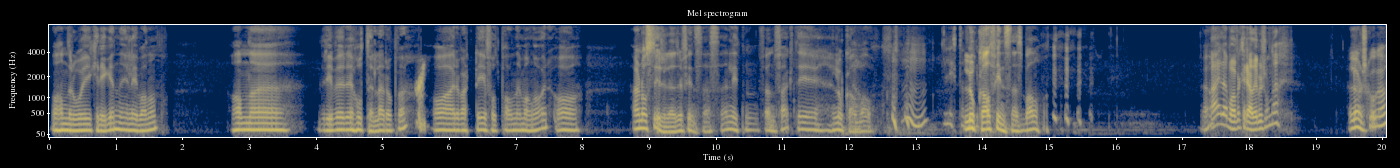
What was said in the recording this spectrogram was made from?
og han dro i krigen i Libanon. Han uh, Driver hotell der oppe, og har vært i fotballen i mange år. Og er nå styreleder i Finnsnes. En liten fun fact i lokalball. Mm, litt av Lokal Finnsnesball. Nei, det var vel tredjedivisjon, det. Lørenskog, ja.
